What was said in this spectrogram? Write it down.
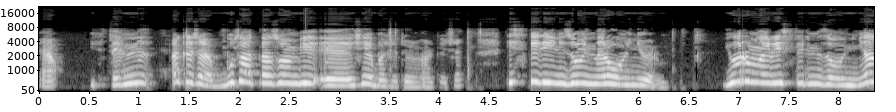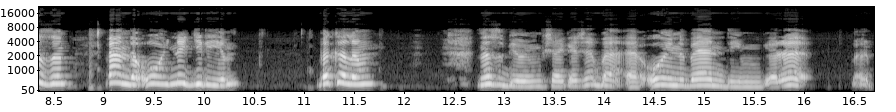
Yani istediğiniz arkadaşlar bu saatten sonra bir e, şey başlatıyorum arkadaşlar. İstediğiniz oyunları oynuyorum. Yorumları istediğiniz oyunu yazın. Ben de o oyuna gireyim. Bakalım nasıl bir oyunmuş arkadaşlar. Ben e, oyunu beğendiğim göre böyle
